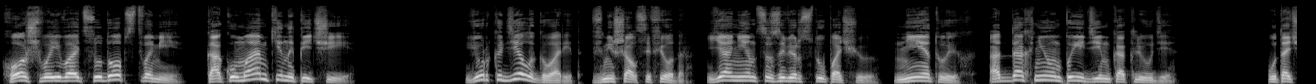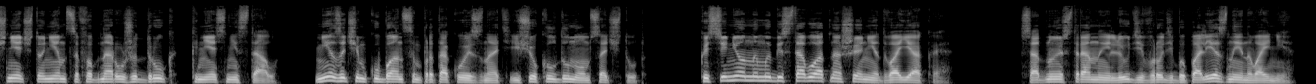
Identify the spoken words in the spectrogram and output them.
«Хошь воевать с удобствами, как у мамки на печи?» Юрка дело говорит, вмешался Федор. Я немца за версту почую. Нету их. Отдохнем, поедим как люди. Уточнять, что немцев обнаружит друг, князь не стал. Незачем кубанцам про такое знать, еще колдуном сочтут. К осененным и без того отношение двоякое. С одной стороны, люди вроде бы полезные на войне,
